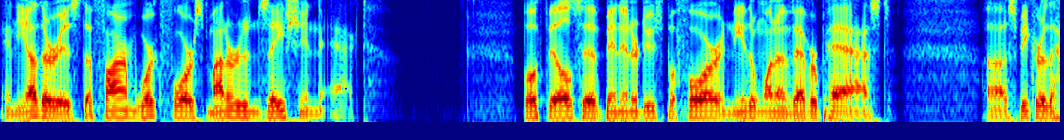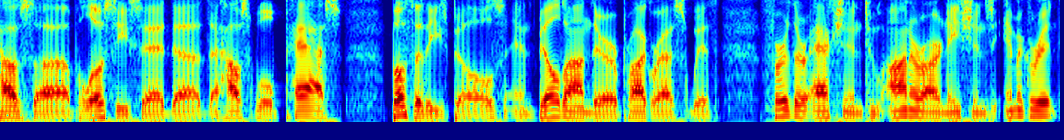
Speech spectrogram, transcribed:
and the other is the Farm Workforce Modernization Act. Both bills have been introduced before, and neither one have ever passed. Uh, Speaker of the House uh, Pelosi said uh, the House will pass both of these bills and build on their progress with further action to honor our nation's immigrant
